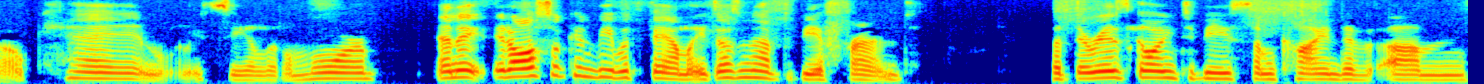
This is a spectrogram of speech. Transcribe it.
Okay. And let me see a little more. And it, it also can be with family. It doesn't have to be a friend, but there is going to be some kind of, um,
